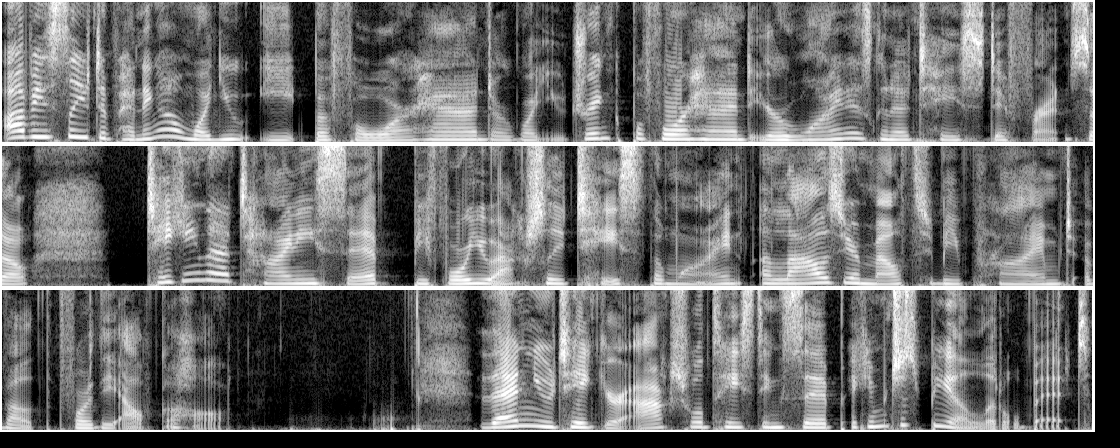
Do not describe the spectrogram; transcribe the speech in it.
obviously, depending on what you eat beforehand or what you drink beforehand, your wine is going to taste different. So, taking that tiny sip before you actually taste the wine allows your mouth to be primed about for the alcohol. Then you take your actual tasting sip. It can just be a little bit.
